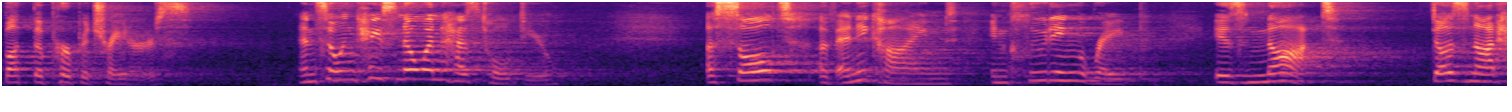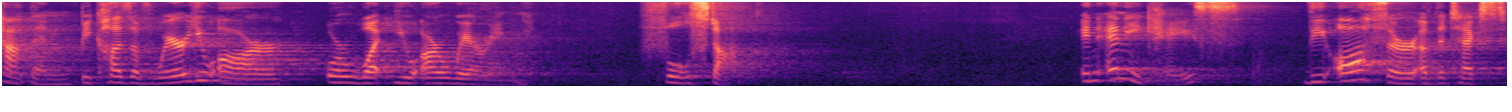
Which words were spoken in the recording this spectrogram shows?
but the perpetrators. And so, in case no one has told you, assault of any kind, including rape, is not, does not happen because of where you are or what you are wearing. Full stop. In any case, the author of the text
